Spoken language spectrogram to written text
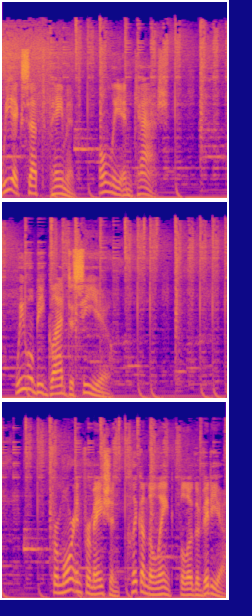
We accept payment. Only in cash. We will be glad to see you. For more information, click on the link below the video.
